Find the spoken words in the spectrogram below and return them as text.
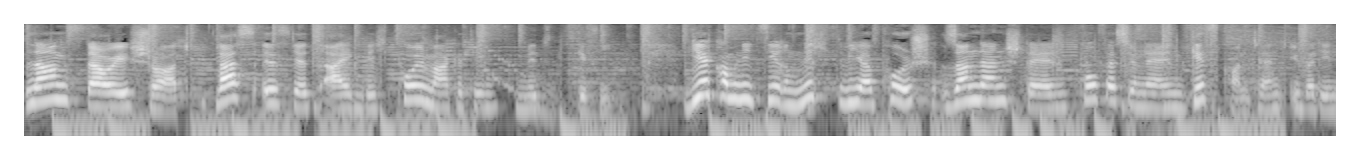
Long story short, was ist jetzt eigentlich Pull-Marketing mit Giphy? Wir kommunizieren nicht via Push, sondern stellen professionellen GIF-Content über den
